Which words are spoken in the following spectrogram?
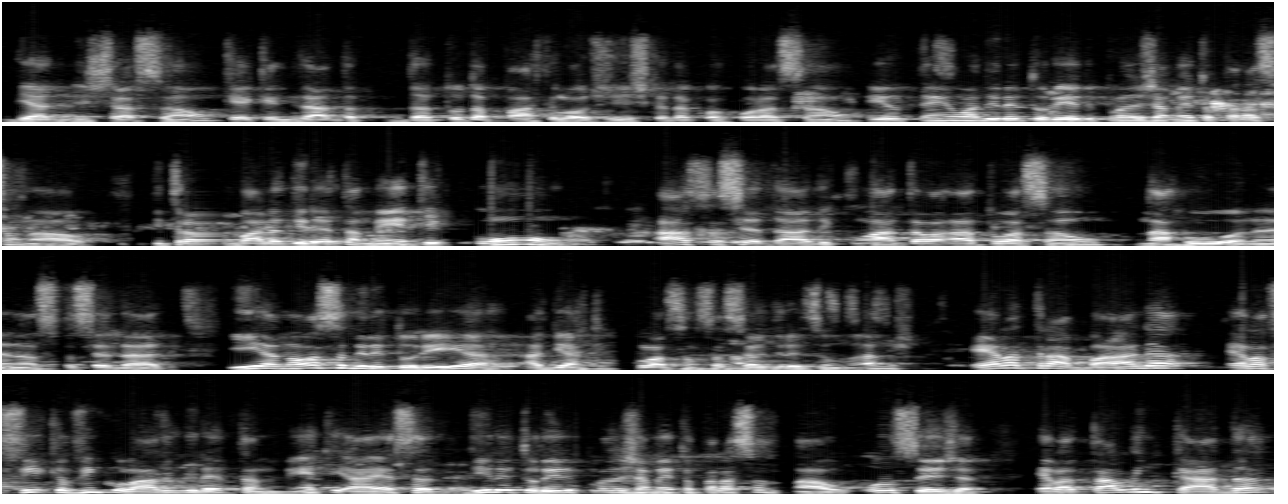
de administração, que é quem dá, dá, toda a parte logística da corporação, e eu tenho uma diretoria de planejamento operacional, que trabalha diretamente com a sociedade, com a atuação na rua, né, na sociedade. E a nossa diretoria, a de articulação social e direitos humanos, ela trabalha, ela fica vinculada diretamente a essa diretoria de planejamento operacional, ou seja, ela está linkada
